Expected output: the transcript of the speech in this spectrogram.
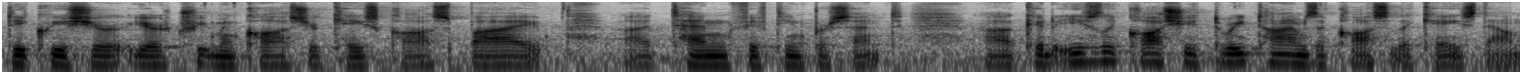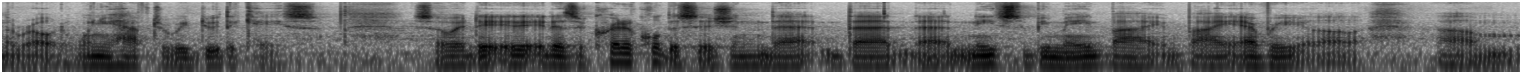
decrease your, your treatment costs, your case costs by uh, 10, 15% uh, could easily cost you three times the cost of the case down the road when you have to redo the case. So it, it, it is a critical decision that, that, needs to be made by, by every uh, um,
